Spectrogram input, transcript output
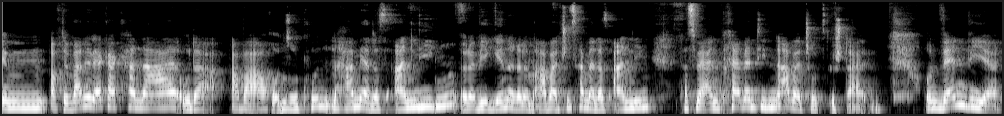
im, auf dem Wandelwerker-Kanal oder aber auch unsere Kunden haben ja das Anliegen, oder wir generell im Arbeitsschutz haben ja das Anliegen, dass wir einen präventiven Arbeitsschutz gestalten. Und wenn wir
